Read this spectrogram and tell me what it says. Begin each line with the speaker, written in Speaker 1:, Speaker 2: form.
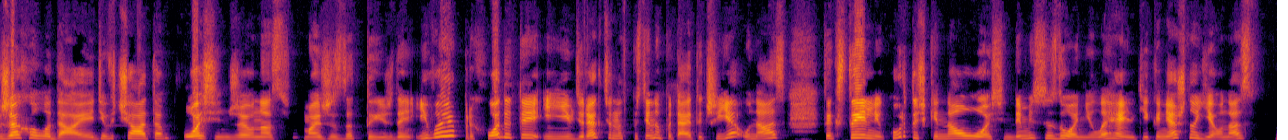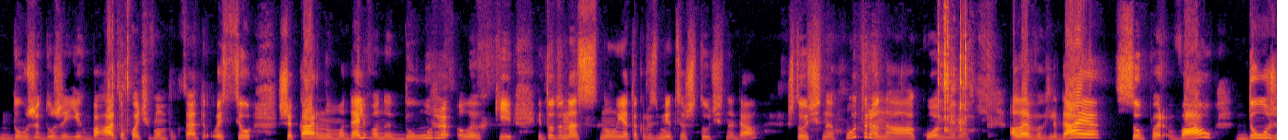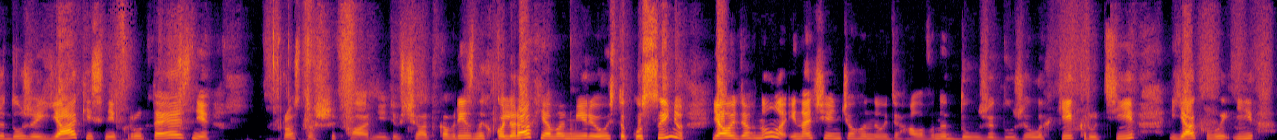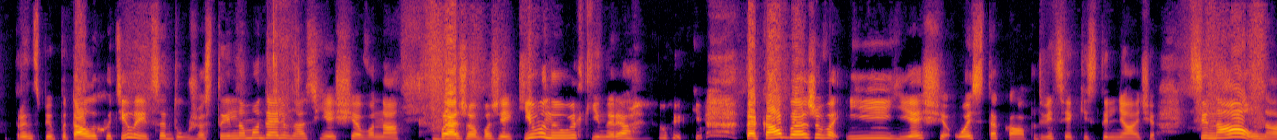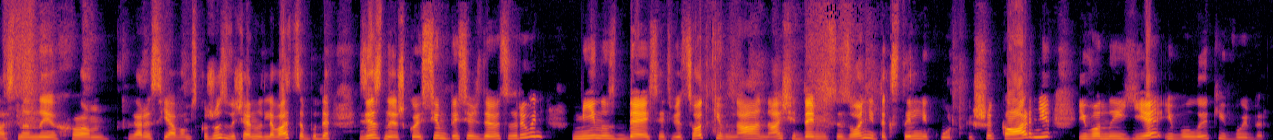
Speaker 1: Вже холодає, дівчата. Осінь вже у нас майже за тиждень. І ви приходите і в Директі нас постійно питаєте, чи є у нас текстильні курточки на осінь, демісезонні, легенькі. Звісно, є. У нас дуже дуже їх багато. Хочу вам показати ось цю шикарну модель. Вони дуже легкі. І тут у нас, ну я так розумію, це штучне, да? Штучне хутро на комірі, але виглядає супер вау, дуже дуже якісні, крутезні. Просто шикарні дівчатка. В різних кольорах я вам мірю ось таку синю. Я одягнула, іначе я нічого не одягала. Вони дуже-дуже легкі, круті, як ви і, принципі, питали, хотіли. І це дуже стильна модель. У нас є ще вона бежева, боже, які вони легкі, нереально легкі. Така бежева, і є ще ось така. Подивіться, які стильнячі. Ціна у нас на них, ем, зараз я вам скажу, звичайно, для вас це буде зі знижкою 7900 гривень мінус 10% на наші демісезонні текстильні куртки. Шикарні, і вони є, і великий вибір.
